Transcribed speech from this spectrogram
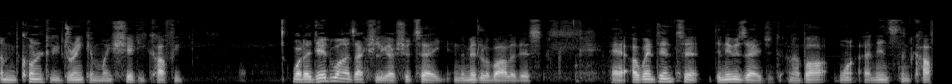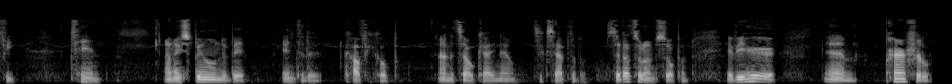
I'm currently drinking my shitty coffee. What I did was actually, I should say, in the middle of all of this, uh, I went into the newsagent and I bought one, an instant coffee tin and I spooned a bit into the coffee cup and it's okay now. It's acceptable. So that's what I'm supping. If you hear, um, partial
